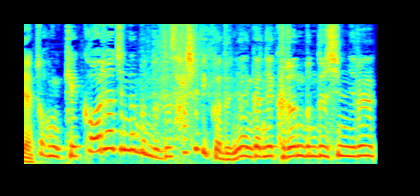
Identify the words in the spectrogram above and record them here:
예. 조금 이렇게 꺼려지는 분들도 사실 있거든요. 그러니까 이제 그런 분들 심리를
